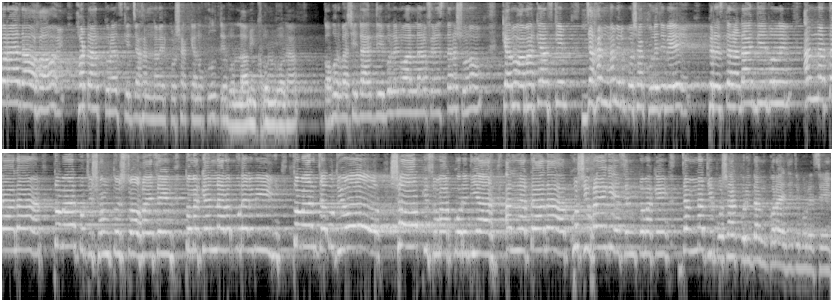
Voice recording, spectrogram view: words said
করায় দেওয়া হয়। হঠাৎ করে আজকে জাহান নামের পোশাক কেন খুলতে বলল, আমি খুলবো না। কবরবাসী ডাক দিয়ে বললেন, ও আল্লাহর ফেরেস্তারা শোনো, কেন আমাকে আজকে জাহান নামের পোশাক খুলে দেবে? ফেরেস্তারা ডাক দিয়ে বললেন, আল্লাহ তাআলা, তোমার প্রতি সন্তুষ্ট হয়েছেন। তোমাকে আল্লাহ রাব্বুল আলামিন তোমার যাবতীয় সব কিছু করে দিয়া আল্লাহ তাআলা খুশি হয়ে গিয়েছেন। তোমাকে জান্নাতি পোশাক পরিধান করায় দিতে বলেছেন,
